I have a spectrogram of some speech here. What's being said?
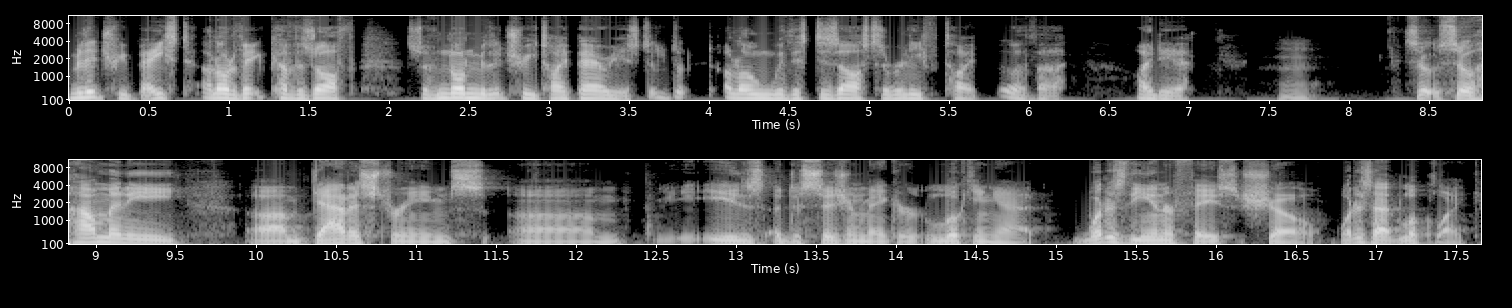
military based. A lot of it covers off sort of non-military type areas, along with this disaster relief type of uh, idea. Hmm. So, so how many um, data streams um, is a decision maker looking at? What does the interface show? What does that look like?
